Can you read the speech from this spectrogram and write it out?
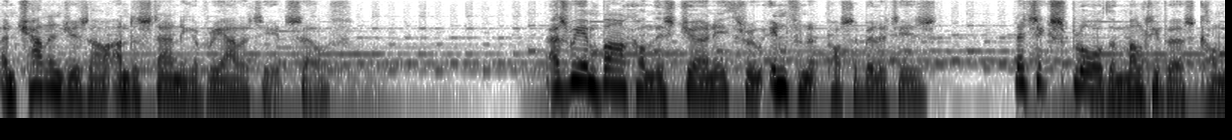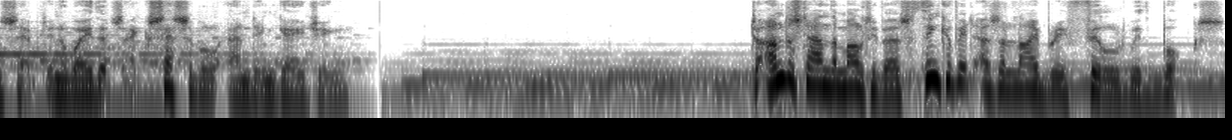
and challenges our understanding of reality itself. As we embark on this journey through infinite possibilities, let's explore the multiverse concept in a way that's accessible and engaging. To understand the multiverse, think of it as a library filled with books.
